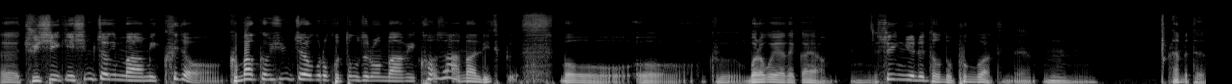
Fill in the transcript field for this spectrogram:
에, 주식이 심적인 마음이 크죠. 그만큼 심적으로 고통스러운 마음이 커서 아마 리스크 뭐 어 그 뭐라고 해야 될까요? 음, 수익률이 더 높은 것 같은데. 음. 아무튼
